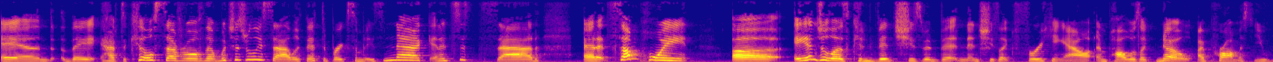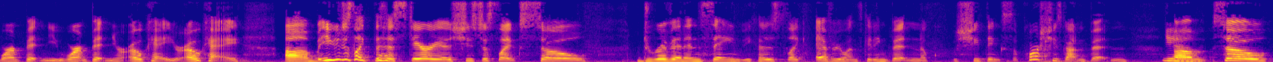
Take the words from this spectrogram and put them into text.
And they have to kill several of them, which is really sad. Like they have to break somebody's neck, and it's just sad. And at some point, uh, Angela's convinced she's been bitten and she's like freaking out. And Pablo's like, no, I promise you weren't bitten. You weren't bitten. You're okay. You're okay. Um, but you can just like the hysteria. She's just like so driven insane because like everyone's getting bitten. She thinks, of course, she's gotten bitten. Yeah. Um, so,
